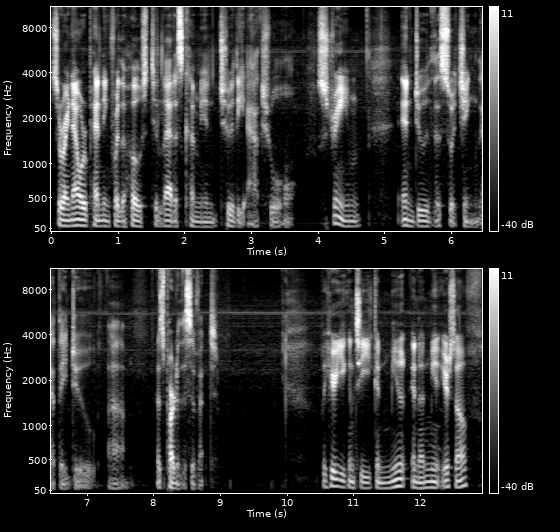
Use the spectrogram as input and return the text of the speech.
So right now we're pending for the host to let us come into the actual stream and do the switching that they do um, as part of this event. But here you can see you can mute and unmute yourself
